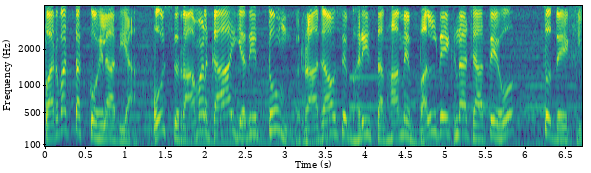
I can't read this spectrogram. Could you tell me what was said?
पर्वत तक को हिला दिया, उस रावण का, यदि तुम राजाओं से भरी सभा में बल देखना चाहते हो तो देख लो।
